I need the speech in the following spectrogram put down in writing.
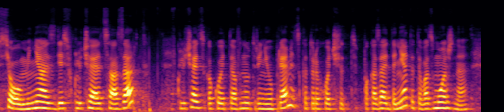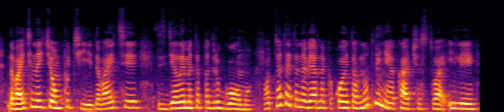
Все, у меня здесь включается азарт, включается какой-то внутренний упрямец, который хочет показать, да нет, это возможно, давайте найдем пути, давайте сделаем это по-другому. Вот это, это, наверное, какое-то внутреннее качество или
